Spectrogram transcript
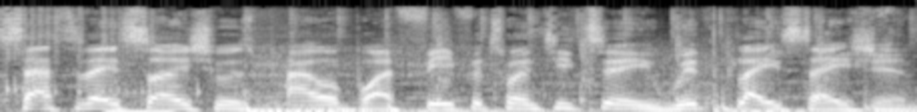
Saturday Social is powered by FIFA 22 with PlayStation.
